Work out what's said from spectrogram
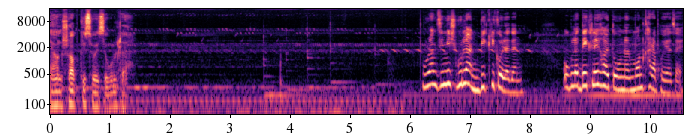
এখন সব কিছু হয়েছে উল্টা। পুরান জিনিসগুলান বিক্রি করে দেন। ওগুলো দেখলেই হয়তো ওনার মন খারাপ হয়ে যায়।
